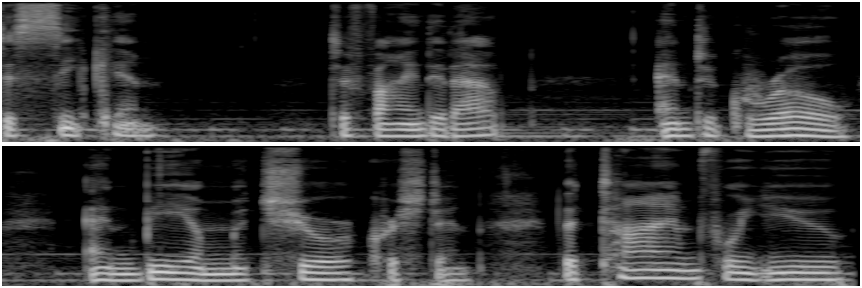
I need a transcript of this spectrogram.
to seek Him, to find it out, and to grow and be a mature Christian. The time for you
